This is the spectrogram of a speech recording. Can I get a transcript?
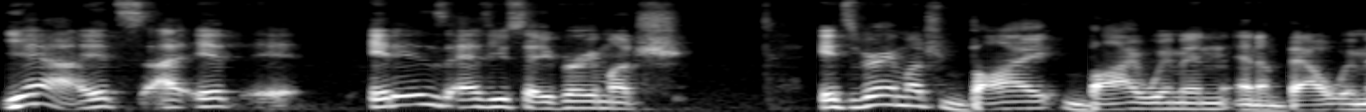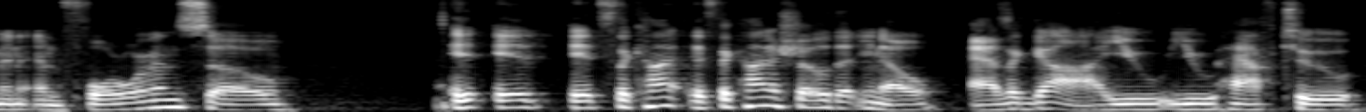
yeah, it's uh, it, it it is as you say very much. It's very much by by women and about women and for women. So it, it it's the kind it's the kind of show that you know as a guy you you have to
